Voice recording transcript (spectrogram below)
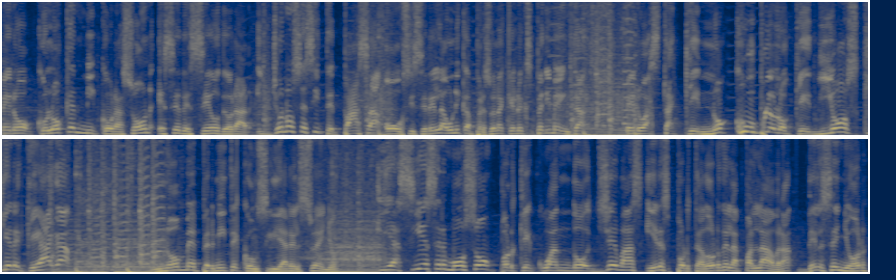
pero coloca en mi corazón ese deseo de orar. Y yo no sé si te pasa o si seré la única persona que lo experimenta, pero hasta que no cumplo lo que Dios quiere que haga, no me permite conciliar el sueño. Y así es hermoso porque cuando llevas y eres portador de la palabra del Señor,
